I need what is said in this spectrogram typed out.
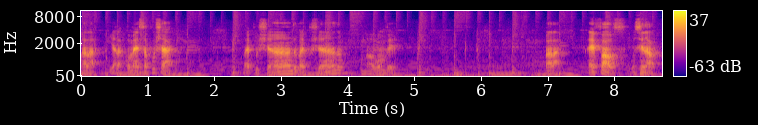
Olha lá, e ela começa a puxar. Vai puxando, vai puxando. Ó, vamos ver. Olha lá. É falso o sinal.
